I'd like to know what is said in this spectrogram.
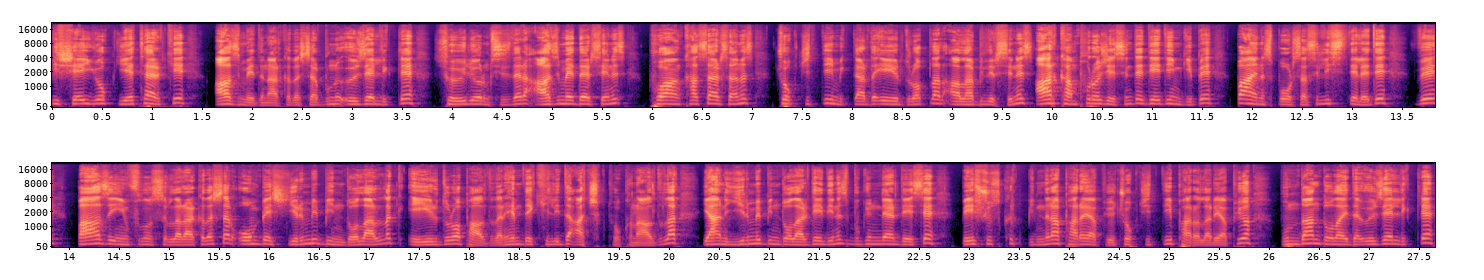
bir şey yok. Yeter ki azmedin arkadaşlar. Bunu özellikle söylüyorum sizlere. Azmederseniz puan kasarsanız çok ciddi miktarda airdroplar alabilirsiniz. Arkam projesinde dediğim gibi Binance borsası listeledi ve bazı influencerlar arkadaşlar 15-20 bin dolarlık airdrop aldılar. Hem de kilidi açık token aldılar. Yani 20 bin dolar dediğiniz bugün neredeyse 540 bin lira para yapıyor. Çok ciddi paralar yapıyor. Bundan dolayı da özellikle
